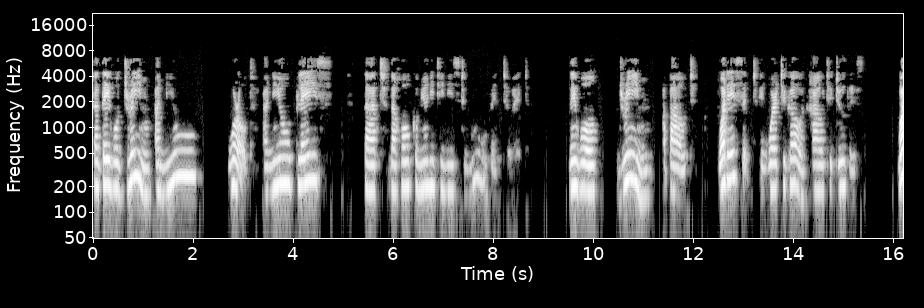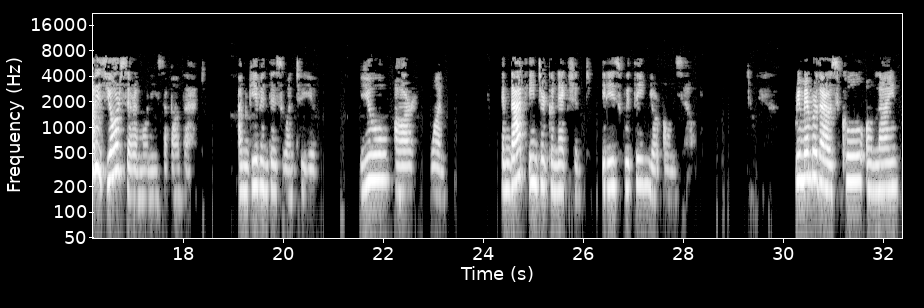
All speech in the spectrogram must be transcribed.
that they will dream a new world, a new place that the whole community needs to move into it. They will dream about what is it and where to go and how to do this. What is your ceremonies about that? I'm giving this one to you. You are one. And that interconnection, it is within your own self. Remember that our school online,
